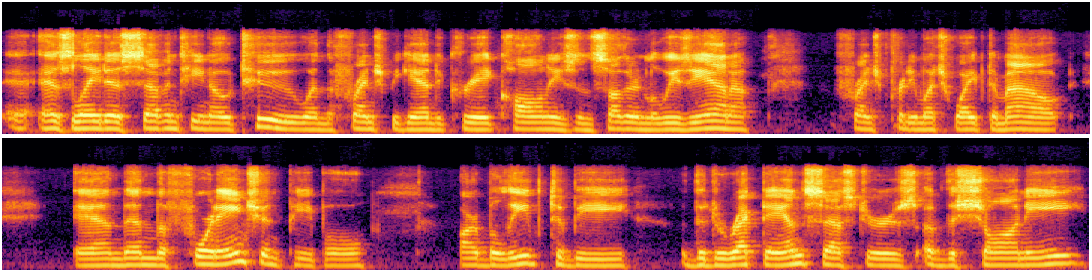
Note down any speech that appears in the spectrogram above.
as late as 1702 when the French began to create colonies in southern Louisiana. French pretty much wiped them out. And then the Fort Ancient people are believed to be the direct ancestors of the Shawnee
